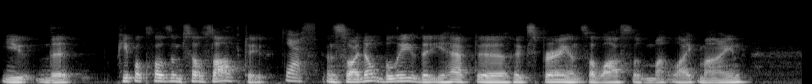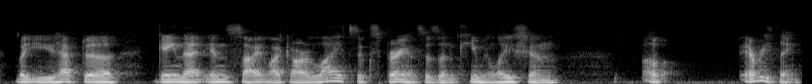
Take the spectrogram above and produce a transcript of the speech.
you that people close themselves off to. Yes. And so I don't believe that you have to experience a loss of like mine, but you have to gain that insight like our life's experience is an accumulation of everything.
